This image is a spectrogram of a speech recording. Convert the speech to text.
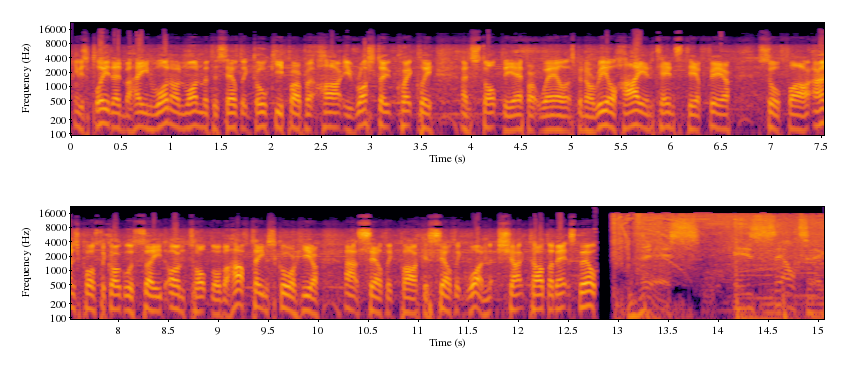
he was played in behind one on one with the Celtic goalkeeper, but Hart he rushed out quickly and stopped the effort well. It's been a real high intensity affair so far. Ange Postecoglou's side on top though. The half time score here at Celtic Park is Celtic 1, Shakhtar Donetsk. This is Celtic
